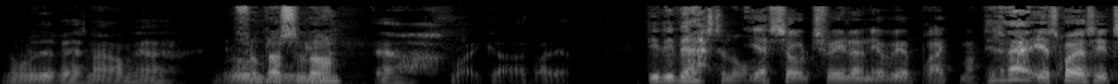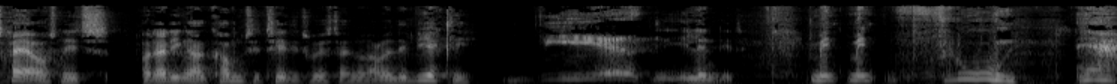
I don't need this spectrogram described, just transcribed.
Nogen ved, hvad jeg snakker om her? Road From Dusk Till Movie. Dawn. Ja, oh my god, var det. Det er det værste lort. Jeg så traileren, jeg var ved at brække mig. Det er det værste. Jeg tror, jeg har set tre afsnit, og der er de ikke engang kommet til Teddy Twister endnu. Men det er virkelig, virkelig elendigt. Men, men fluen, Ja,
